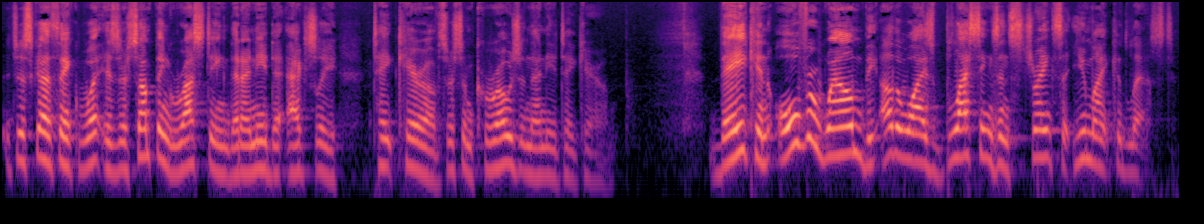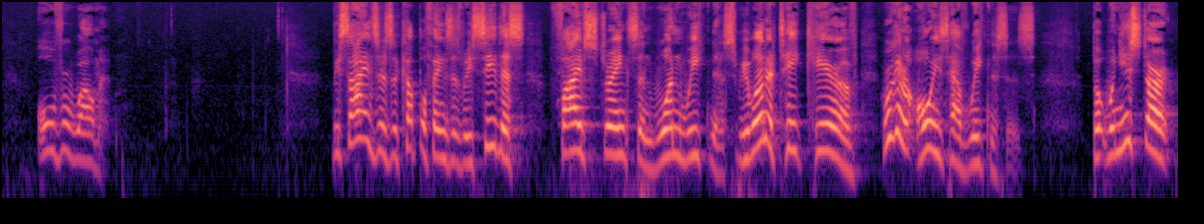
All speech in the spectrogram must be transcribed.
It's just got to think, what is there something rusting that I need to actually take care of? Is there some corrosion that I need to take care of? They can overwhelm the otherwise blessings and strengths that you might could list overwhelm it. Besides, there's a couple things as we see this five strengths and one weakness. We want to take care of, we're going to always have weaknesses. But when you start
